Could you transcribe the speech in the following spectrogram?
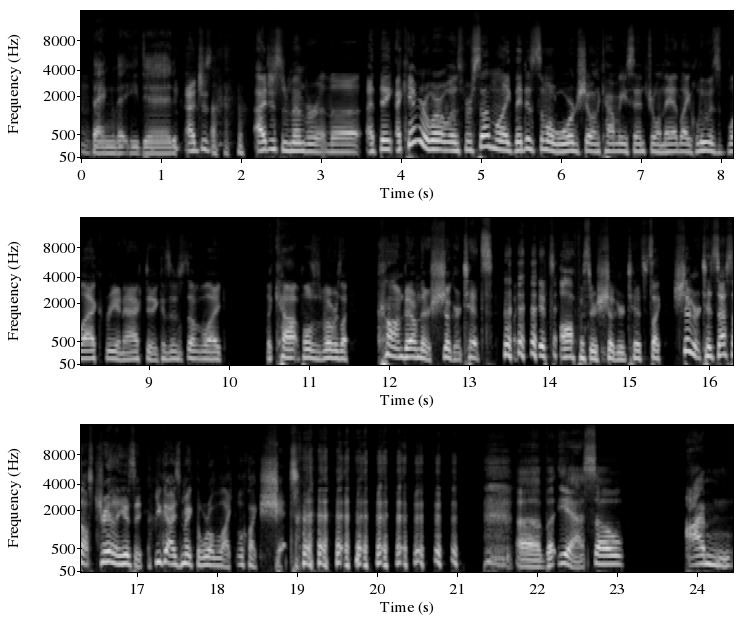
Mm. thing that he did. I just, I just remember the. I think I can't remember where it was for some like they did some award show on Comedy Central and they had like Lewis Black reenacted because it was stuff like the cop pulls him over, is like, "Calm down, there, sugar tits." Like, it's Officer Sugar Tits. It's like sugar tits. That's Australian, is it? You guys make the world like look like shit. uh, but yeah, so I'm.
